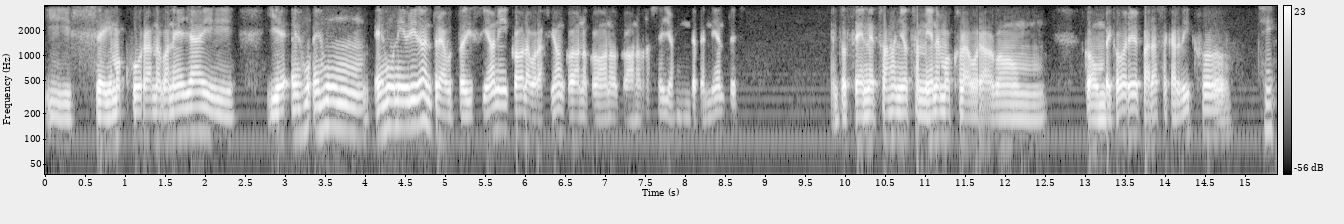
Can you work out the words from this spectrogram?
y seguimos currando con ella y, y es, es un, es, un, es un híbrido entre autoedición y colaboración con, con, con otros sellos independientes. Entonces en estos años también hemos colaborado con, con Becore para sacar discos. Sí.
